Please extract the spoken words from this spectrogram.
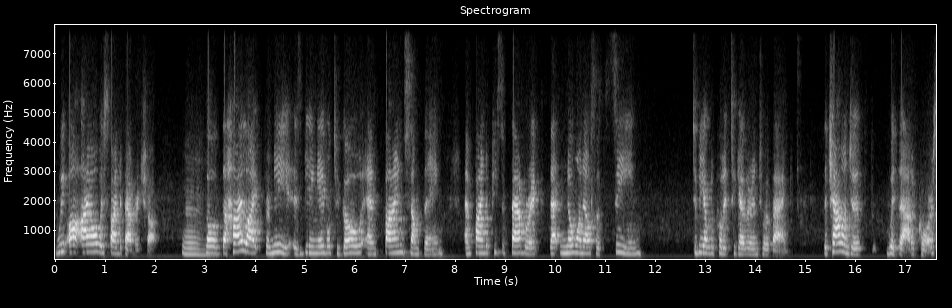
We, all, I always find a fabric shop. Mm. So the highlight for me is being able to go and find something and find a piece of fabric that no one else has seen to be able to put it together into a bag. The challenge with that, of course,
